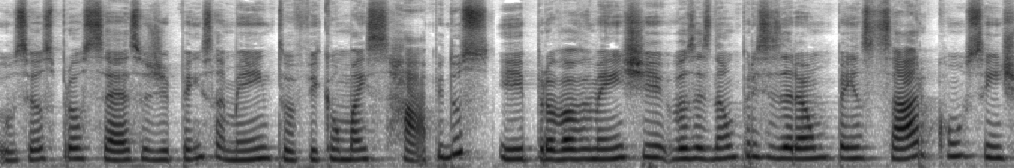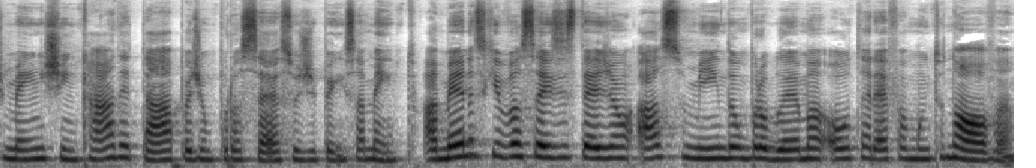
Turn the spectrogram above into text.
os seus processos de pensamento ficam mais rápidos e provavelmente vocês não precisarão pensar conscientemente em cada etapa de um processo de pensamento, a menos que vocês estejam assumindo um problema ou tarefa muito nova.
